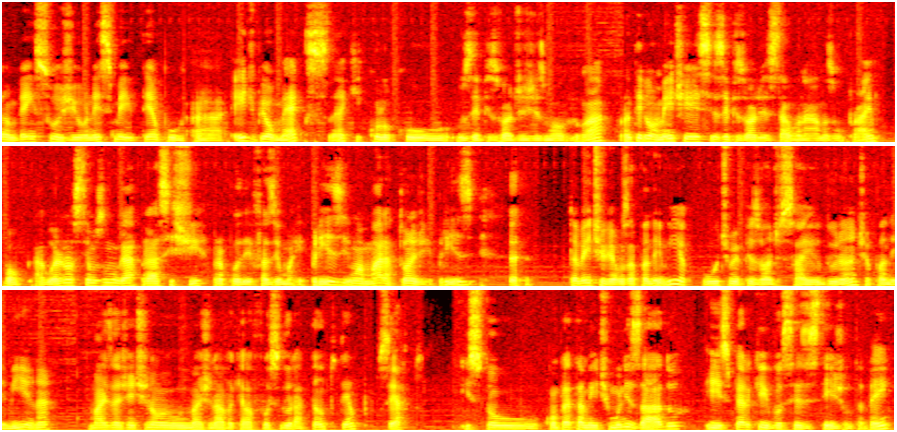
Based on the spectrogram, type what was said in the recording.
Também surgiu nesse meio tempo a HBO Max, né, que colocou os episódios de Smallville lá. Anteriormente esses episódios estavam na Amazon Prime. Bom, agora nós temos um lugar para assistir, para poder fazer uma reprise, uma maratona de reprise. Também tivemos a pandemia, o último episódio saiu durante a pandemia, né? Mas a gente não imaginava que ela fosse durar tanto tempo, certo? Estou completamente imunizado e espero que vocês estejam também,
